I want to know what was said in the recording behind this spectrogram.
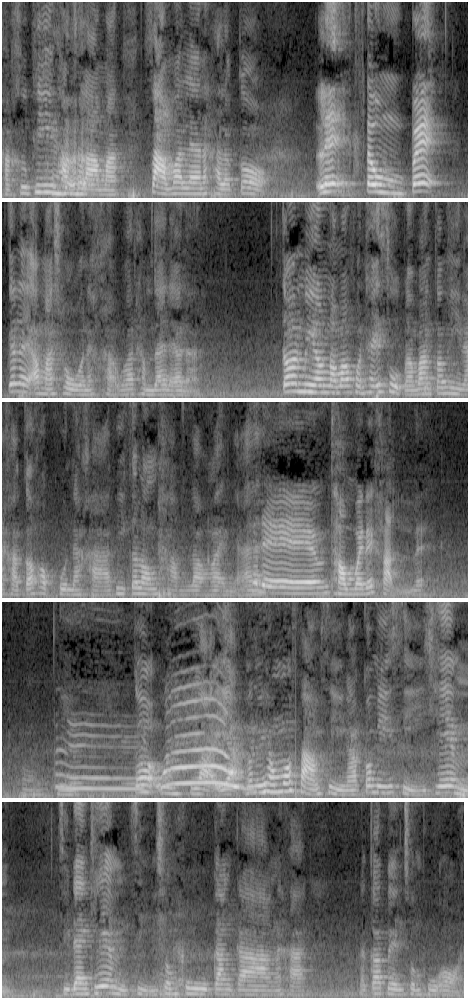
ค่ะ คือพี่ทำสลามมาสามวันแล้วนะคะ แล้วก็ เละตุ่มเป๊ะ ก็เลยเอามาโชว์นะคะ ว่าทำได้แล้วนะก็มีน้องๆบางคนให้สูตรมาบ้างก็มีนะคะ ก็ขอบคุณนะคะ พี่ก็ลองทำลองอะไรอย่างเงี้ยถ้าเดมทำไว้ได้ขันเลยนี่ ก็อุ้ยหลายอะ มันมีทั้งหมดสามสีนะ ก็มีสีเข้ม สีแดงเข้ม สีชมพูกลางๆนะคะ แล้วก็เป็นชมพูอ่อน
